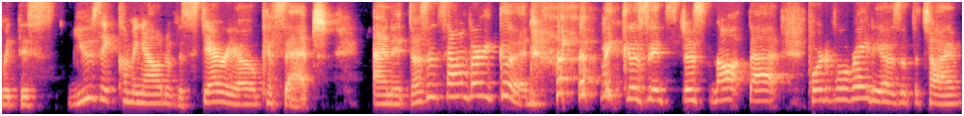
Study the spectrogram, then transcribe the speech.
with this music coming out of a stereo cassette and it doesn't sound very good because it's just not that portable radios at the time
